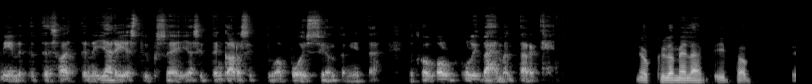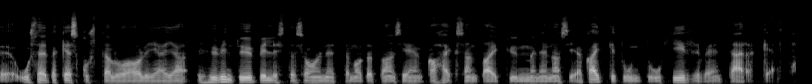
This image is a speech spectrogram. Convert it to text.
niin, että te saitte ne järjestykseen ja sitten karsittua pois sieltä niitä, jotka oli vähemmän tärkeitä? No kyllä meillä useita keskustelua oli ja hyvin tyypillistä se on, että me otetaan siihen kahdeksan tai kymmenen asiaa. Kaikki tuntuu hirveän tärkeältä.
